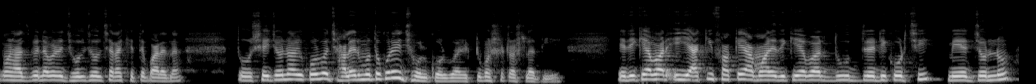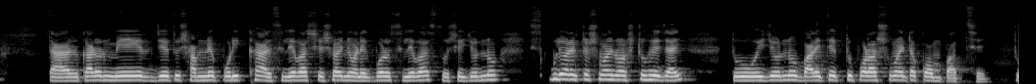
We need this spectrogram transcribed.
আমার হাজব্যান্ড আবার ঝোল ঝোল ছাড়া খেতে পারে না। তো সেই জন্য আমি করব ঝালের মতো করেই ঝোল করব আর একটু মশলা টশলা দিয়ে। এদিকে আবার এই একই ফাঁকে আমার এদিকে আবার দুধ রেডি করছি মেয়ের জন্য। তার কারণ মেয়ের যেহেতু সামনে পরীক্ষা আর সিলেবাস শেষ হয়নি, অনেক বড় সিলেবাস তো সেই জন্য স্কুলে অনেকটা সময় নষ্ট হয়ে যায়। তো ওই জন্য বাড়িতে একটু পড়ার সময়টা কম পাচ্ছে। তো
